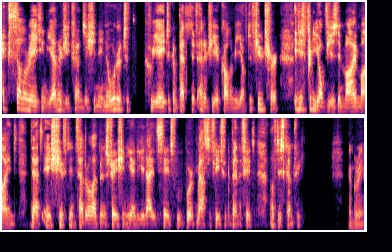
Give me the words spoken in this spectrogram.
accelerating the energy transition in order to create a competitive energy economy of the future, it is pretty obvious in my mind that a shift in federal administration here in the United States would work massively to the benefit of this country. Agree.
